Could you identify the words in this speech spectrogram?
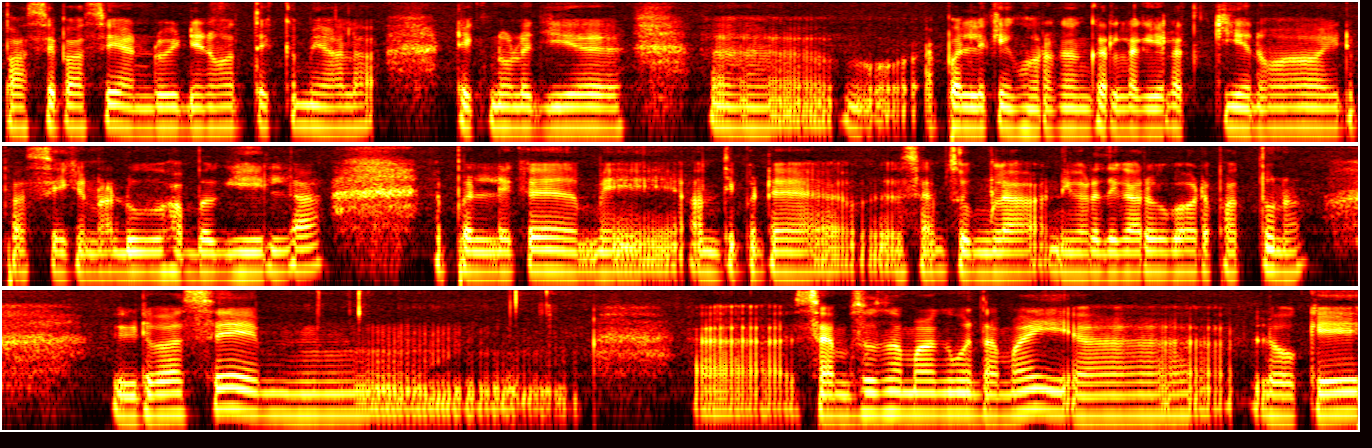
පස්සෙ පස්සේ ඇන්ඩරෝයිඩ් එනවත් එක්ක මෙයාලා ටෙක්නෝලජිය ඇපල් එකින් හොරකං කරලා කියලත් කියනවා. ඊට පස්සේ එක නඩු හබ ගිල්ලා ඇපල් එක මේ අන්තිපට සැම්සුංලා නිවැරදිකරුව බවට පත් වුණා. ඊට පස්සේ සැම්සු සමාගම තමයි ලෝකයේ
